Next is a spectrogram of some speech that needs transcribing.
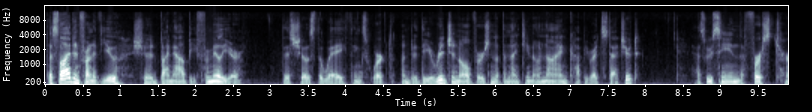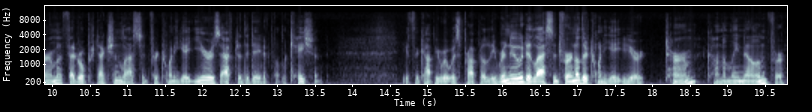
The slide in front of you should by now be familiar. This shows the way things worked under the original version of the 1909 copyright statute. As we've seen, the first term of federal protection lasted for 28 years after the date of publication. If the copyright was properly renewed, it lasted for another 28-year term, commonly known, for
